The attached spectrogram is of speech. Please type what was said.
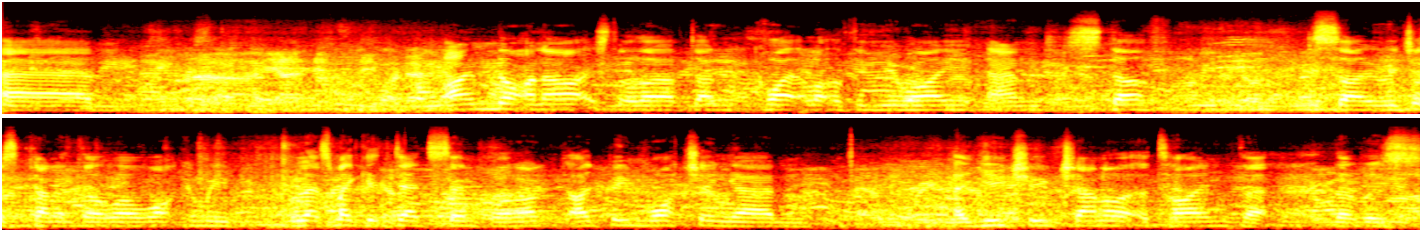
Um, I'm not an artist, although I've done quite a lot of the UI and stuff. So we just kind of thought, well, what can we? Well, let's make it dead simple. And I'd, I'd been watching um, a YouTube channel at the time that that was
